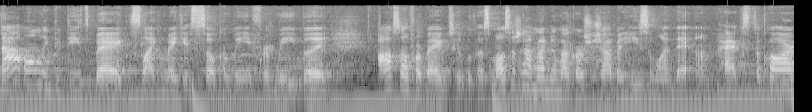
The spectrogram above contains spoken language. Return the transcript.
not only did these bags like make it so convenient for me, but also for babe too because most of the time I do my grocery shopping he's the one that unpacks the car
